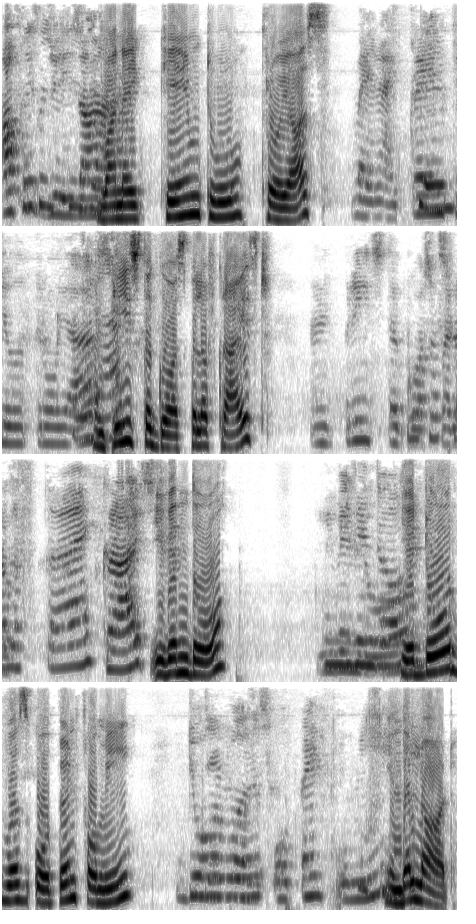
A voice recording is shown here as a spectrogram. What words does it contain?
Of his design. When I came to Troas When I came to Troas and preached the gospel of Christ, and preached the gospel of Christ, even though even though a door was opened for me door was open for me in the Lord,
